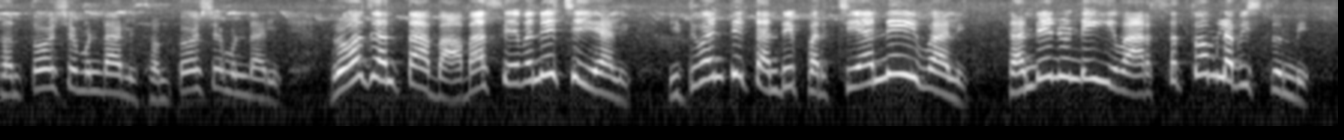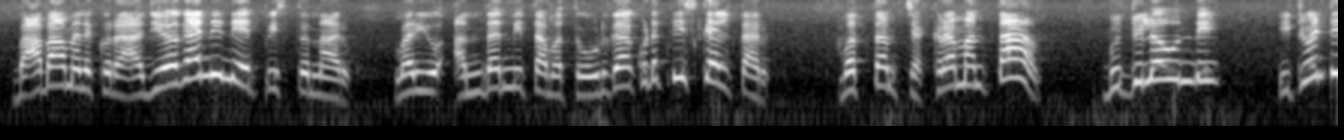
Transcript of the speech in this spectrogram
సంతోషం ఉండాలి సంతోషం ఉండాలి. రోజంతా బాబా సేవనే చేయాలి. ఇటువంటి తండ్రి పరిచయాన్నే ఇవ్వాలి. తండ్రి నుండి ఈ వారసత్వం లభిస్తుంది. బాబా మనకు రాజయోగాన్ని నేర్పిస్తున్నారు. మరియు అందరినీ తమ తోడుగా కూడా తీసుకెళ్తారు. మొత్తం చక్రమంతా బుద్ధిలో ఉంది. ఇటువంటి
